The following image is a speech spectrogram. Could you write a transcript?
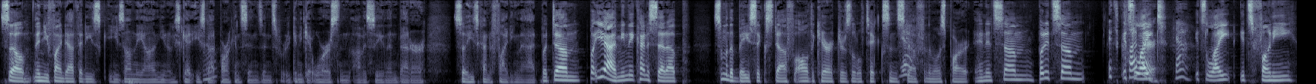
so then you find out that he's he's on the on, you know, he's got he's Mm-hmm. got Parkinson's, and it's going to get worse, and obviously then better. So he's kind of fighting that. But um, but yeah, I mean, they kind of set up some of the basic stuff, all the characters, little ticks and Yeah. stuff for the most part, and it's um, but it's um, it's it's light. Yeah. it's light, it's funny.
